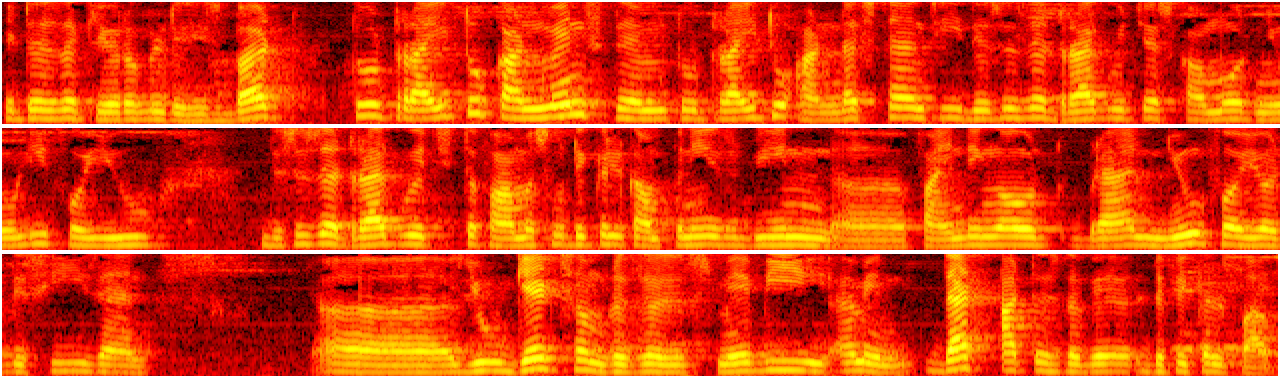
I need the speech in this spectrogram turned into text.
It is a curable disease. But to try to convince them to try to understand see this is a drug which has come out newly for you. This is a drug which the pharmaceutical companies have been uh, finding out brand new for your disease and uh, you get some results. Maybe i mean that part is the difficult part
